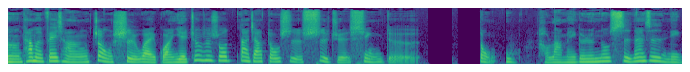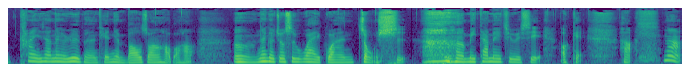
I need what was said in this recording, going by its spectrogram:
嗯，他们非常重视外观，也就是说大家都是视觉性的动物。好啦，每个人都是，但是你看一下那个日本的甜点包装好不好？嗯，那个就是外观重视，米他妹就是 OK。好，那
